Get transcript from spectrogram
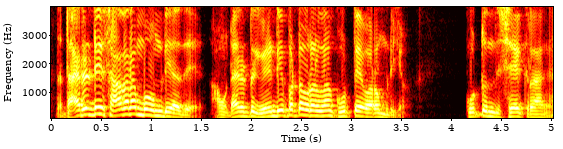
அந்த டைரக்டரே சாதாரண போக முடியாது. அவங்க டைரக்டருக்கு வேண்டியப்பட்டவர்கள் தான் கூட்டே வர முடியும். கூட்டு வந்து சேர்க்குறாங்க.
